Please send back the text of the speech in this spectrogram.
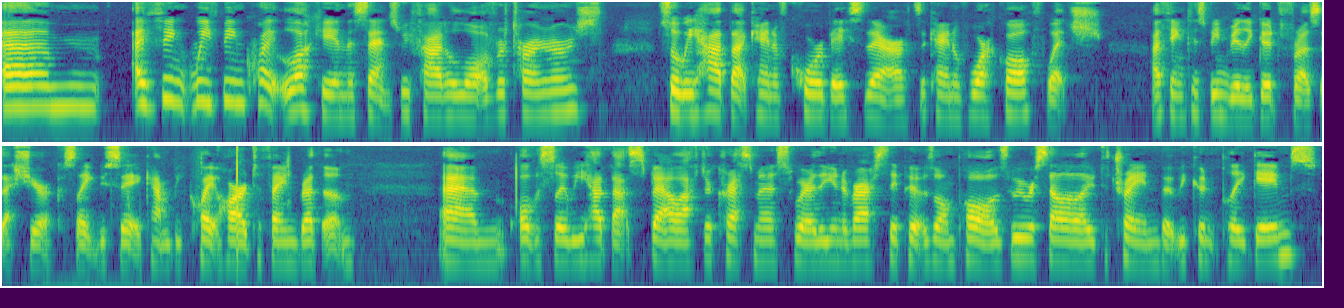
Um, I think we've been quite lucky in the sense we've had a lot of returners. So we had that kind of core base there to kind of work off, which I think has been really good for us this year because, like you say, it can be quite hard to find rhythm. Um, obviously, we had that spell after Christmas where the university put us on pause. We were still allowed to train, but we couldn't play games.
